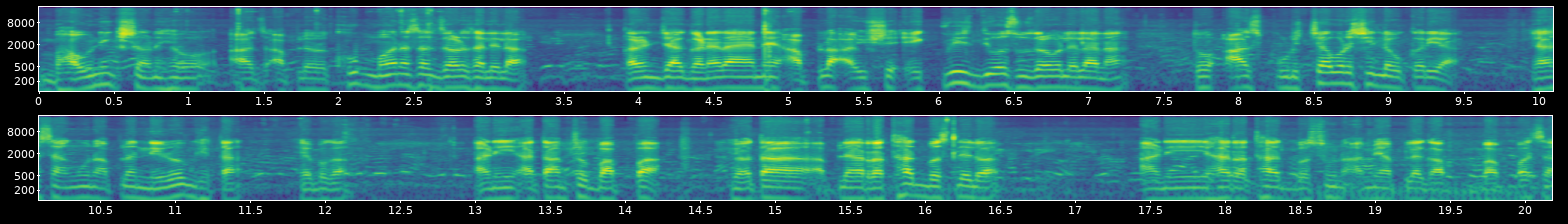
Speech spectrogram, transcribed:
भावनिक क्षण हे आज आपल्यावर खूप मन असा जड झालेला. कारण ज्या गणरायाने आपलं आयुष्य एकवीस दिवस उजळवलेला ना तो आज पुढच्या वर्षी लवकर या. ह्या सांगून आपला निरोप घेता. हे बघा. आणि आता आमचं बाप्पा हे आता आपल्या रथात बसलेलो आहे. आणि ह्या रथात बसून आम्ही आपल्या गा बाप्पाचा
